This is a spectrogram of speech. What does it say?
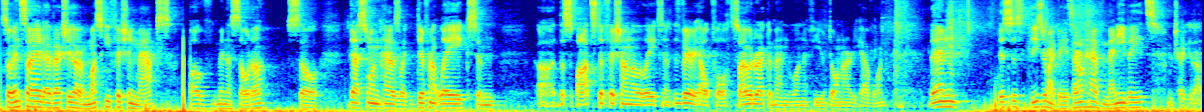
So inside I've actually got a musky fishing maps of Minnesota. So this one has like different lakes and uh, the spots to fish on the lakes, and it's very helpful. So I would recommend one if you don't already have one. Then this is these are my baits. I don't have many baits. I'm gonna try to get out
